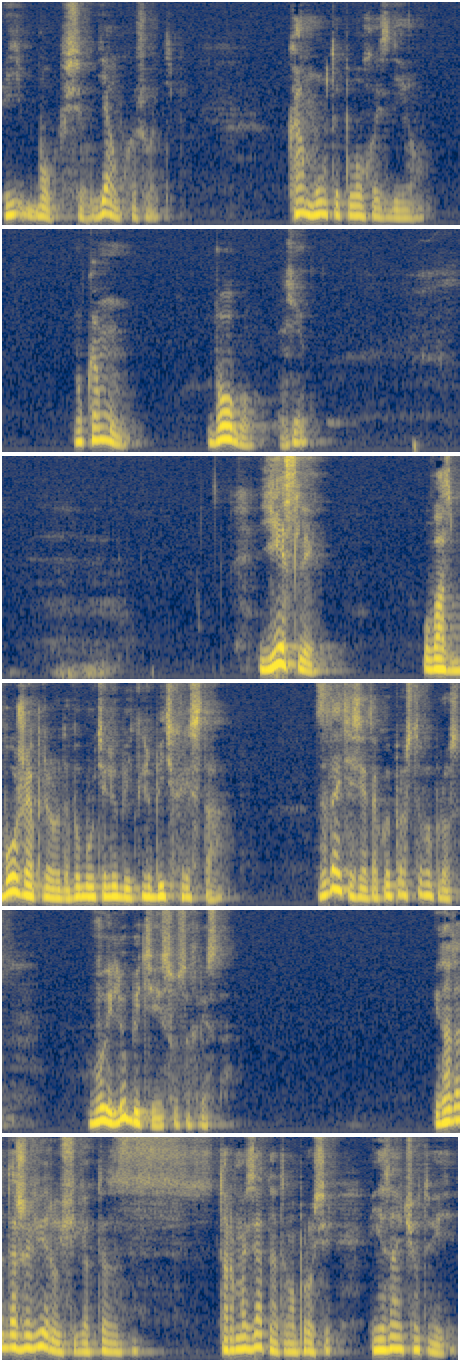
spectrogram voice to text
И Бог, все, я ухожу от тебя. Кому ты плохо сделал? Ну кому? Богу? Нет. Если у вас Божья природа, вы будете любить, любить Христа. Задайте себе такой простой вопрос. Вы любите Иисуса Христа? Иногда даже верующие как-то тормозят на этом вопросе и не знают, что ответить.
